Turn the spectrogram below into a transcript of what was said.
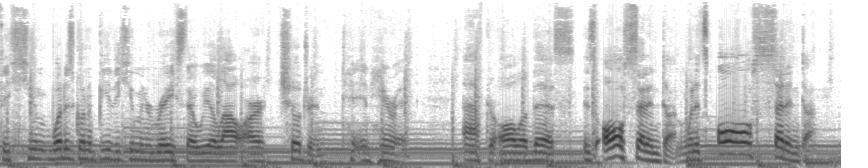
the hum- what is going to be the human race that we allow our children to inherit after all of this is all said and done? When it's all said and done,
